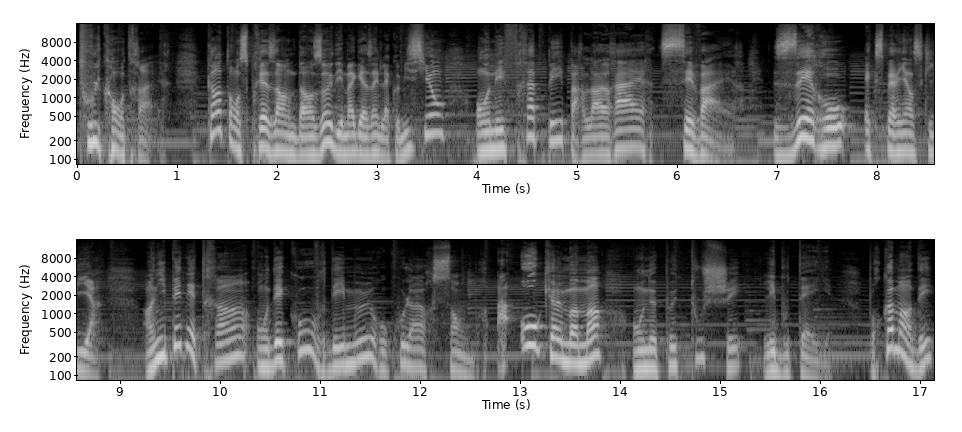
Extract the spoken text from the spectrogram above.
tout le contraire. Quand on se présente dans un des magasins de la commission, on est frappé par leur air sévère. Zéro expérience client En y pénétrant, on découvre des murs aux couleurs sombres. À aucun moment, on ne peut toucher les bouteilles. Pour commander,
